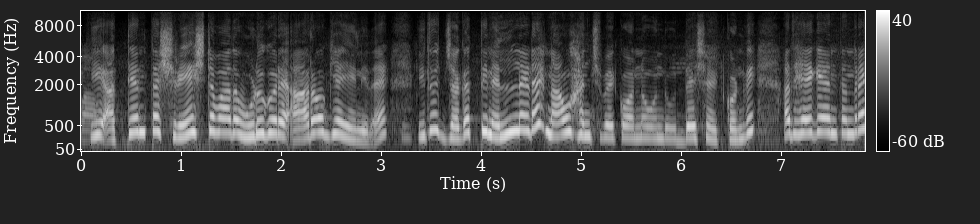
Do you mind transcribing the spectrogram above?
ಈ ಅತ್ಯಂತ ಶ್ರೇಷ್ಠವಾದ ಉಡುಗೊರೆ ಆರೋಗ್ಯ ಏನಿದೆ ಇದು ಜಗತ್ತಿನೆಲ್ಲೆಡೆ ನಾವು ಹಂಚಬೇಕು ಅನ್ನೋ ಒಂದು ಉದ್ದೇಶ ಇಟ್ಕೊಂಡ್ವಿ. ಅದು ಹೇಗೆ ಅಂತಂದರೆ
